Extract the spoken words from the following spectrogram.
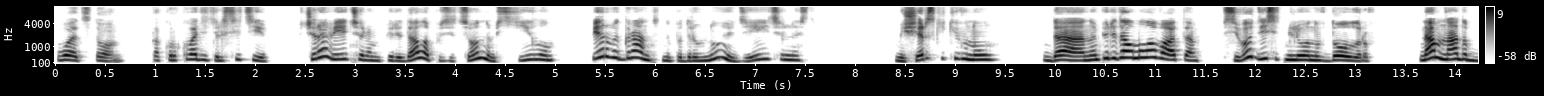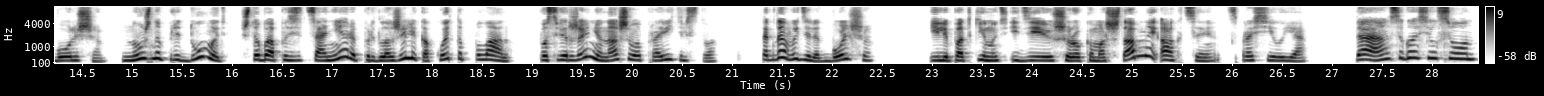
Уайтстоун, как руководитель сети, вчера вечером передал оппозиционным силам первый грант на подрывную деятельность. Мещерский кивнул. Да, но передал маловато. Всего 10 миллионов долларов. Нам надо больше. Нужно придумать, чтобы оппозиционеры предложили какой-то план, по свержению нашего правительства. Тогда выделят больше. Или подкинуть идею широкомасштабной акции? Спросил я. Да, согласился он.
